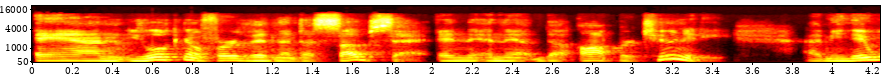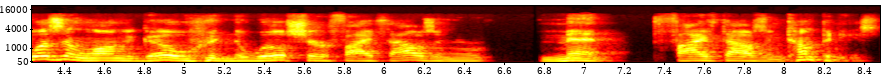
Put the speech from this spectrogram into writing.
And you look no further than the subset and, and the, the opportunity. I mean, it wasn't long ago when the Wilshire 5000 meant 5,000 companies.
